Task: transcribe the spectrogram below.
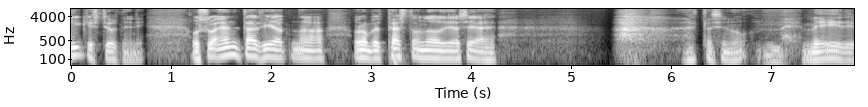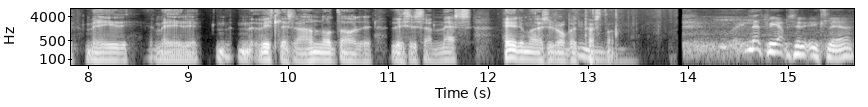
ríkistjórninni og svo endar hérna Robert Peston á því að segja þetta sé nú meiri, meiri, meiri vittleysir að hann nota á því this is a mess, heyrim að þessi Robert Peston let's be absolutely clear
